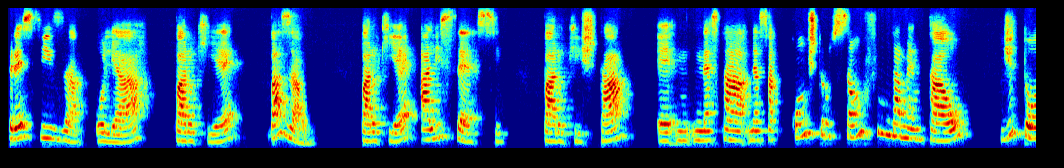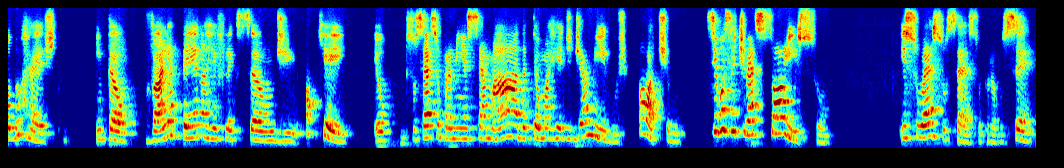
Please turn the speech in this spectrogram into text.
precisa olhar para o que é basal, para o que é alicerce, para o que está é, nessa, nessa construção fundamental de todo o resto. Então, vale a pena a reflexão de, ok, eu, sucesso para mim é ser amada, ter uma rede de amigos. Ótimo. Se você tiver só isso, isso é sucesso para você?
